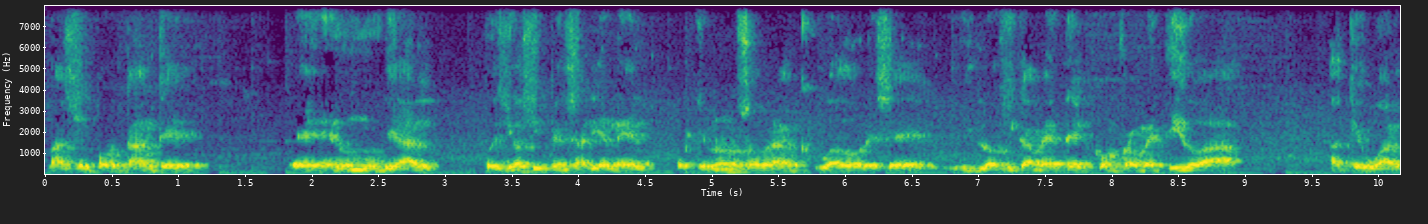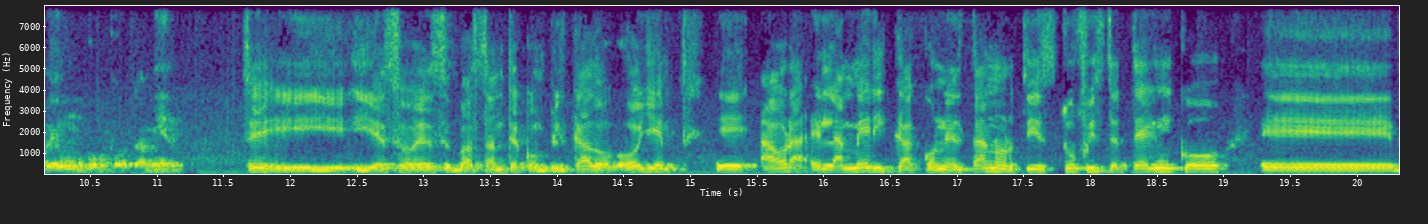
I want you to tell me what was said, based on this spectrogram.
más importante eh, en un mundial, pues yo sí pensaría en él, porque no nos sobran jugadores, ¿eh? y lógicamente comprometido a, a que guarde un comportamiento. Sí, y, eso es bastante complicado. Oye, eh, ahora el América con el Tan Ortiz, tú fuiste técnico, eh,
